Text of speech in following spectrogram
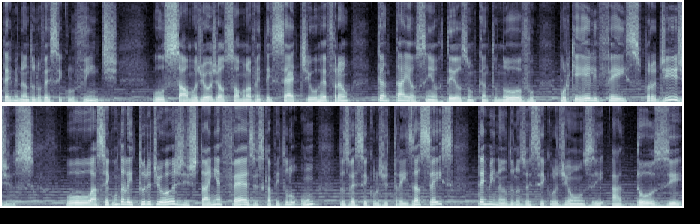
terminando no versículo 20. O salmo de hoje é o Salmo 97 e o refrão: Cantai ao Senhor Deus um canto novo, porque ele fez prodígios. O, a segunda leitura de hoje está em Efésios, capítulo 1, dos versículos de 3 a 6, terminando nos versículos de 11 a 12.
